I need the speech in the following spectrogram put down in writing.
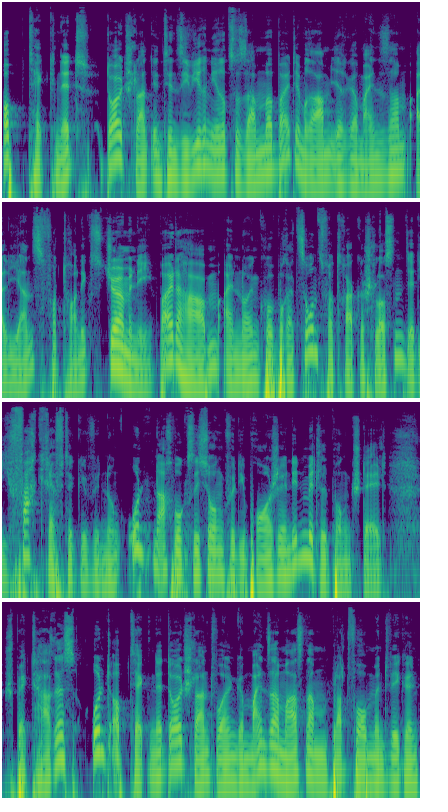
Optechnet Deutschland intensivieren ihre Zusammenarbeit im Rahmen ihrer gemeinsamen Allianz Photonics Germany. Beide haben einen neuen Kooperationsvertrag geschlossen, der die Fachkräftegewinnung und Nachwuchssicherung für die Branche in den Mittelpunkt stellt. Spectaris und Optechnet Deutschland wollen gemeinsam Maßnahmen und Plattformen entwickeln,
